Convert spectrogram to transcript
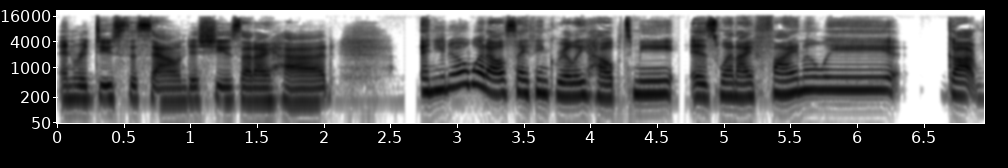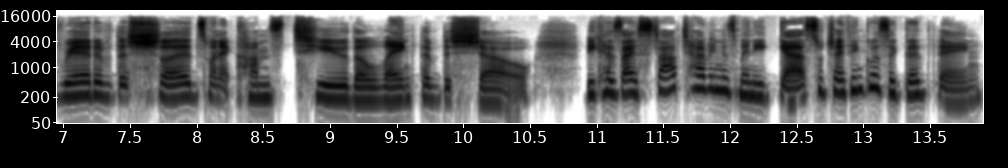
and reduce the sound issues that I had. And you know what else I think really helped me is when I finally got rid of the shoulds when it comes to the length of the show because I stopped having as many guests, which I think was a good thing.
